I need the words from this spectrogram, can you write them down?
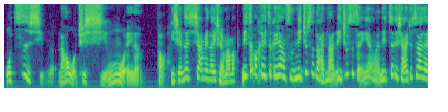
我自省了，然后我去行为了。好，以前在下面那一群妈妈，你怎么可以这个样子？你就是懒呐、啊，你就是怎样了？你这个小孩就是在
